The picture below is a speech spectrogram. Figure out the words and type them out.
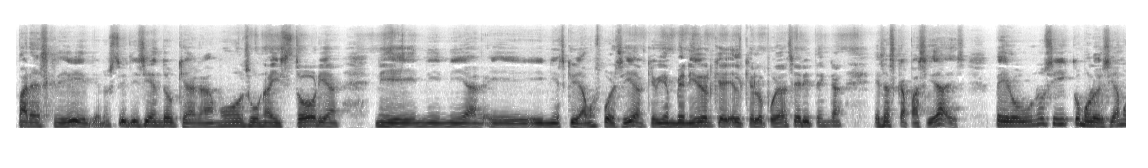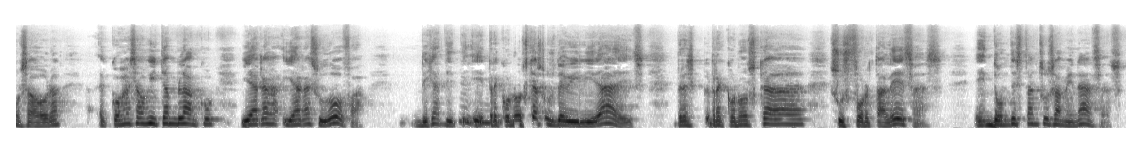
para escribir. Yo no estoy diciendo que hagamos una historia ni, ni, ni, escribamos poesía, que bienvenido el que, el que lo pueda hacer y tenga esas capacidades. Pero uno sí, como lo decíamos ahora, eh, coja esa hojita en blanco y haga, y haga su dofa. Diga, reconozca sus debilidades, reconozca sus fortalezas, eh, dónde están sus amenazas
